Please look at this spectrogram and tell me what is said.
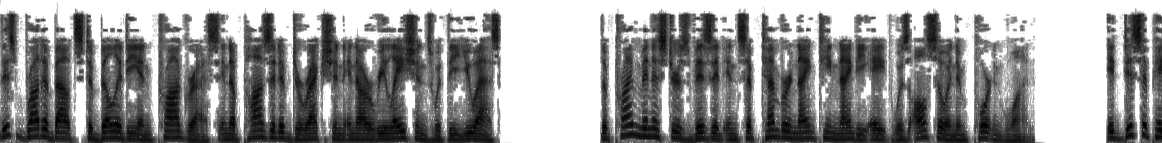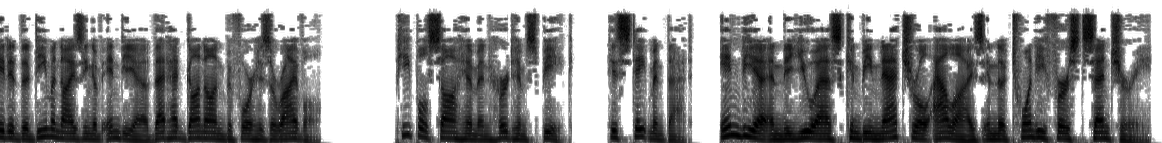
This brought about stability and progress in a positive direction in our relations with the U.S. The Prime Minister's visit in September 1998 was also an important one. It dissipated the demonizing of India that had gone on before his arrival. People saw him and heard him speak. His statement that, "...India and the US can be natural allies in the 21st century,"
